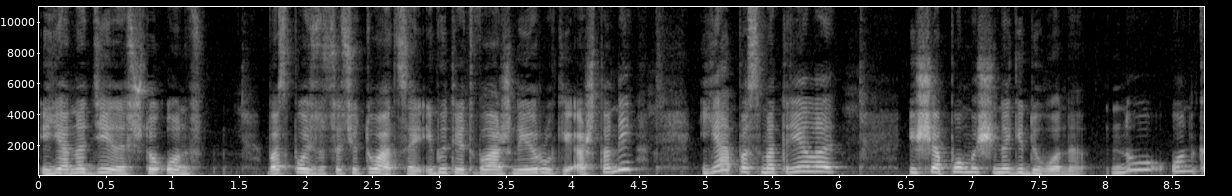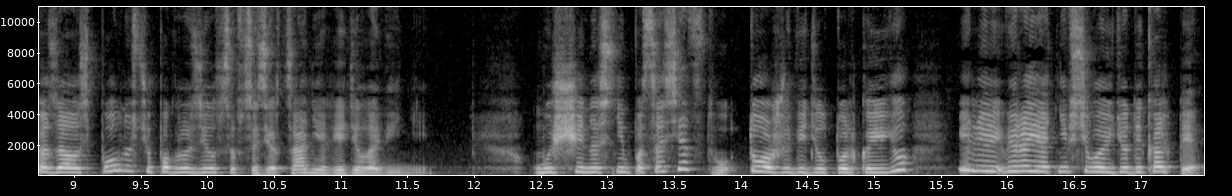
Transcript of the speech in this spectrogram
и я надеялась, что он воспользуется ситуацией и вытрет влажные руки о штаны, я посмотрела, ища помощи на Гедеона. Но он, казалось, полностью погрузился в созерцание леди Лавинии. Мужчина с ним по соседству тоже видел только ее или, вероятнее всего, ее декольте,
